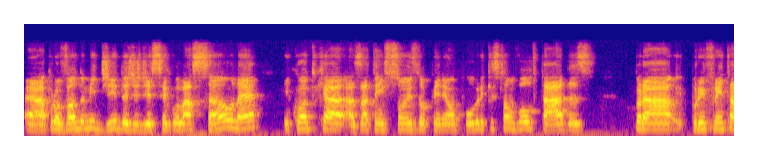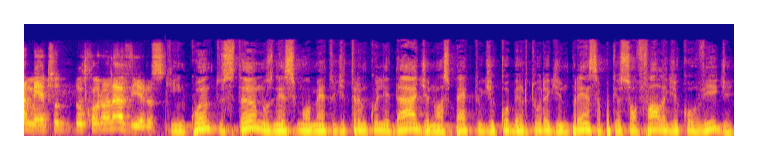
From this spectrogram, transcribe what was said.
é, aprovando medidas de desregulação, né? Enquanto que a, as atenções da opinião pública estão voltadas para o enfrentamento do coronavírus. Que enquanto estamos nesse momento de tranquilidade no aspecto de cobertura de imprensa, porque só fala de Covid,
